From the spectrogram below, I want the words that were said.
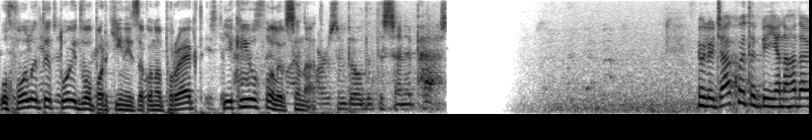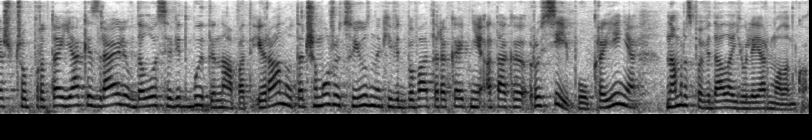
ухвалити той двопартійний законопроект, який ухвалив Сенат. Юлю, дякую тобі. Я нагадаю, що про те, як Ізраїлю вдалося відбити напад Ірану та чи можуть союзники відбивати ракетні атаки Росії по Україні, нам розповідала Юлія Ярмоленко.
